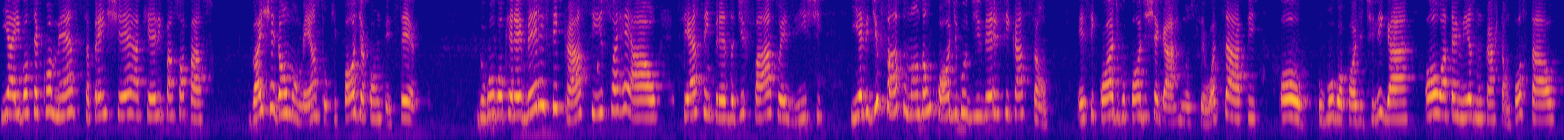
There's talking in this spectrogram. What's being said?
E aí você começa a preencher aquele passo a passo. Vai chegar um momento que pode acontecer do Google querer verificar se isso é real, se essa empresa de fato existe, e ele de fato manda um código de verificação. Esse código pode chegar no seu WhatsApp, ou o Google pode te ligar, ou até mesmo um cartão postal.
